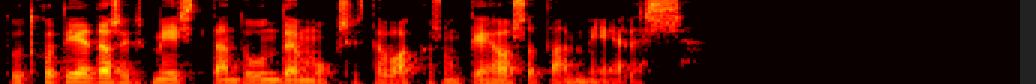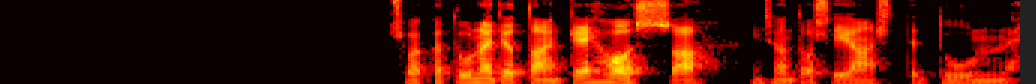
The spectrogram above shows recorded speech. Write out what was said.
Tutko tietoiseksi mistään tuntemuksista vaikka sun kehossa tai mielessä? Jos vaikka tunnet jotain kehossa, niin se on tosiaan sitten tunne,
